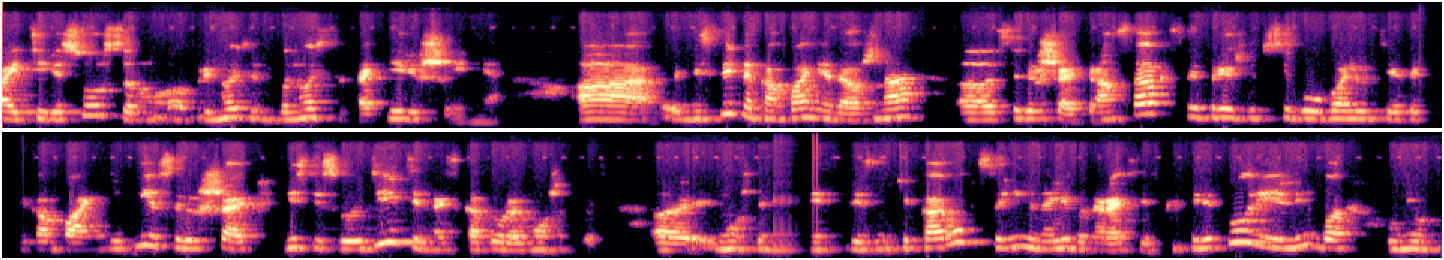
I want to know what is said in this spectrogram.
IT-ресурсам выносятся такие решения. А действительно компания должна совершать транзакции, прежде всего, в валюте этой компании и совершать, вести свою деятельность, которая может быть Э, может иметь признаки коррупции именно либо на российской территории, либо у него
